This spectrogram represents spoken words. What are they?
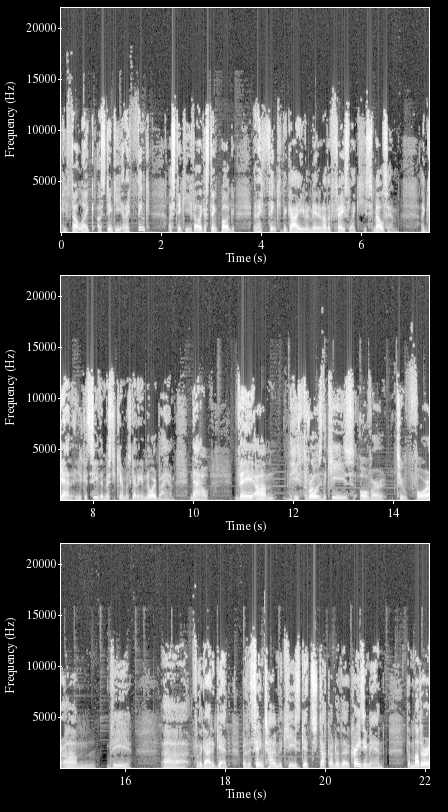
He felt like a stinky, and I think a stinky. He felt like a stink bug, and I think the guy even made another face like he smells him again, and you could see that Mr. Kim was getting annoyed by him. Now, they um, he throws the keys over to for um, the uh, for the guy to get, but at the same time, the keys get stuck under the crazy man. The mother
